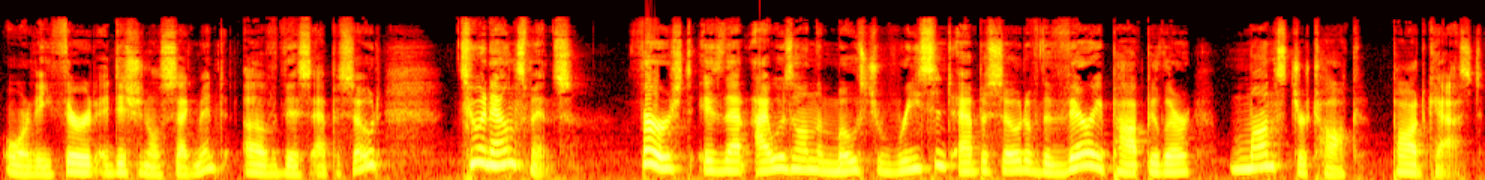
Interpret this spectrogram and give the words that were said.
or the third additional segment of this episode, two announcements. First is that I was on the most recent episode of the very popular Monster Talk podcast.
